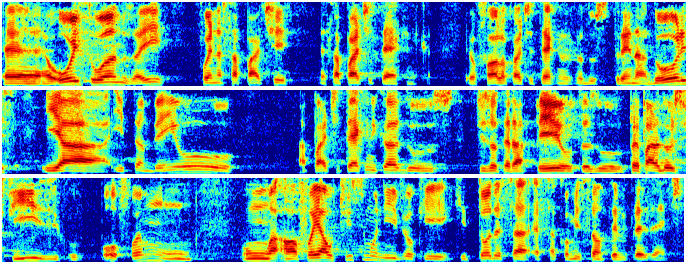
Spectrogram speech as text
é, oito anos aí foi nessa parte, nessa parte técnica. Eu falo a parte técnica dos treinadores e, a, e também o, a parte técnica dos fisioterapeutas, dos preparadores físicos. Pô, foi um, um, foi altíssimo nível que, que toda essa, essa comissão teve presente.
